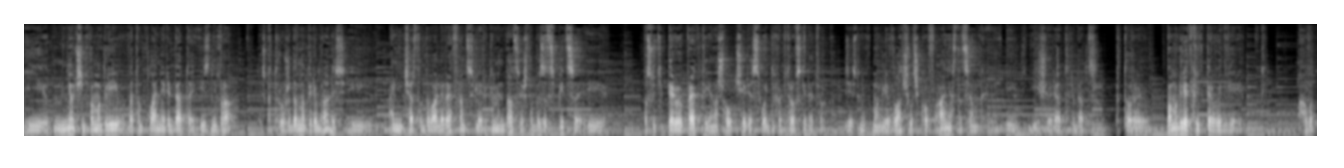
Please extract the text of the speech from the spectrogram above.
и мне очень помогли в этом плане ребята из Днепра, то есть, которые уже давно перебрались, и они часто давали референсы или рекомендации, чтобы зацепиться, и, по сути, первые проекты я нашел через свой Днепропетровский нетворк. Здесь мне помогли Влад Щелчков, Аня Стаценко и еще ряд ребят, которые помогли открыть первые двери. А вот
